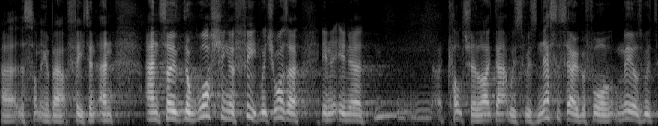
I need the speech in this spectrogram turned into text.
Uh, there's something about feet. And, and, and so the washing of feet, which was a, in, in a, a culture like that, was, was necessary before meals, was,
